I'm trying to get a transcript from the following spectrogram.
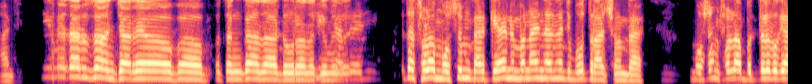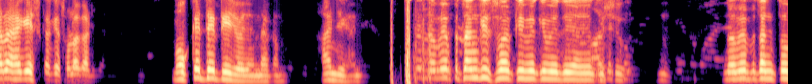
ਹਾਂਜੀ। ਕਿਵੇਂ ਦਾ ਰੁਝਾਨ ਚੱਲ ਰਿਹਾ ਪ- ਪਤੰਗਾਂ ਦਾ ਡੋਰਾਂ ਦਾ ਕਿਵੇਂ ਚੱਲ ਦਾ? ਰਿਹਾ ਜੀ। ਇਹ ਤਾਂ ਥੋੜਾ ਮੌਸਮ ਕਰਕੇ ਹੈ ਨਿਮਨਾ ਇਹਨਾਂ ਚ ਬਹੁਤ ਰਸ਼ ਹੁੰਦਾ। ਹੈ ਮੌਸਮ ਥੋੜਾ ਬੱਦਲ ਵਗੈਰਾ ਹੈਗੇ ਇਸ ਕਰਕੇ ਥੋੜਾ ਘਟ ਜਾਂਦਾ। ਮੌਕੇ ਤੇ ਤੇਜ਼ ਹੋ ਜਾਂਦਾ ਕੰਮ। ਹਾਂਜੀ ਹਾਂਜੀ। ਤੇ ਨਵੇਂ ਪਤੰਗ ਇਸ ਵਾਰ ਕਿਵੇਂ ਕਿਵੇਂ ਦੇ ਆਏ ਕੁਝ ਨਵੇਂ ਪਤੰਗ ਤੋਂ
